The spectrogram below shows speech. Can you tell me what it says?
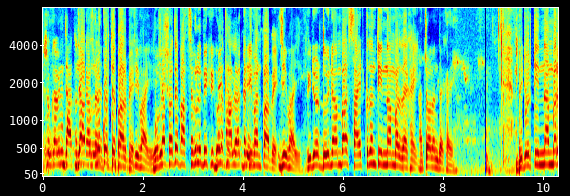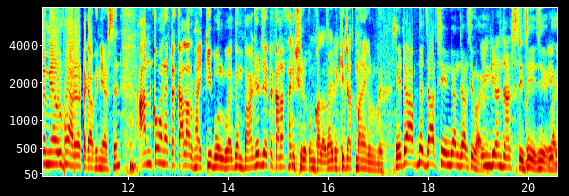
এসব গাভী জাত উন্নয়নের করতে পারবে। জি ভাই। ভবিষ্যতে বাচ্চাগুলো বিক্রি করে ভালো একটা ডিমান্ড পাবে। জি ভাই। ভিডিওর দুই নাম্বার সাইড করতেন তিন নাম্বার দেখাই। হ্যাঁ চলেন দেখাই। ভিডিওর তিন নাম্বারে মিনারুল ভাই আরও একটা গাভী নিয়ে আসছেন। আনকমন একটা কালার ভাই কি বলব? একদম বাঘের যে একটা কালার থাকে সেরকম কালার ভাই। এটা কি জাত মানে গরু ভাই? এটা আপনার জার্সি ইন্ডিয়ান জার্সি ভাই। ইন্ডিয়ান জার্সি জি, জি, ভাই।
